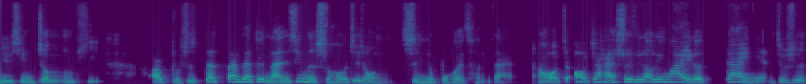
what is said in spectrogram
女性整体，而不是但但在对男性的时候，这种事情就不会存在。然后这哦，这还涉及到另外一个概念，就是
